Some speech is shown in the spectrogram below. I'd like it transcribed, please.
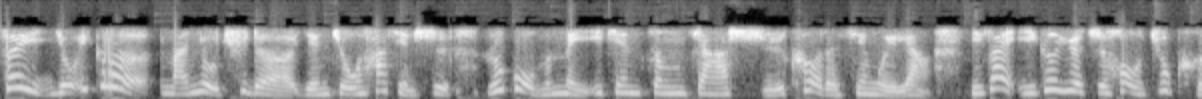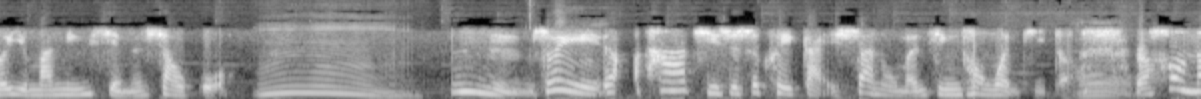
所以有一个蛮有趣的研究，它显示，如果我们每一天增加十克的纤维量，你在一个月之后就可以蛮明显的效果。嗯嗯，所以它其实是可以改善我们经痛问题的。哦，然后呢，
